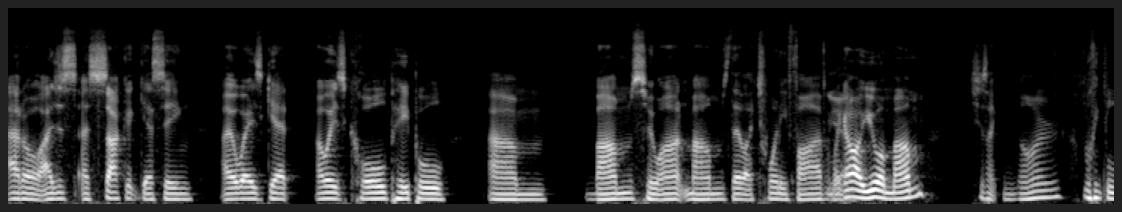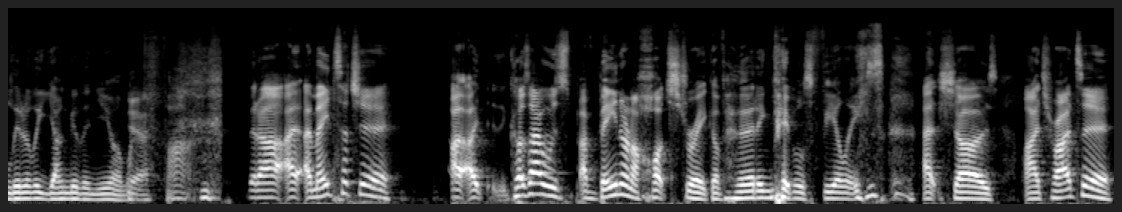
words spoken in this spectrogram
at all. I just, I suck at guessing. I always get, I always call people, um, mums who aren't mums. They're like 25. I'm like, Yeah. oh, you a mum? She's like, no. I'm like literally younger than you. I'm like, Yeah. fuck. but uh, I, I made such a, I because I, was I've been on a hot streak of hurting people's feelings at shows. I tried to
